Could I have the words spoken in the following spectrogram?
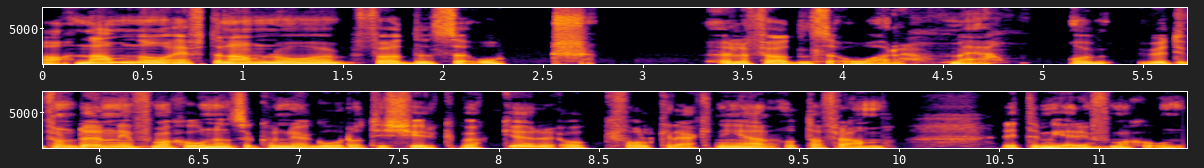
ja, namn och efternamn och födelseort eller födelseår med. Och utifrån den informationen så kunde jag gå då till kyrkböcker och folkräkningar och ta fram lite mer information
